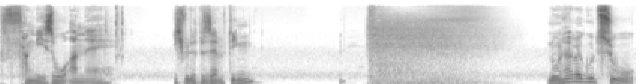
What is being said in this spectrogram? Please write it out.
Fang nicht so an, ey. Ich will es besänftigen. Nun hör mir gut zu.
